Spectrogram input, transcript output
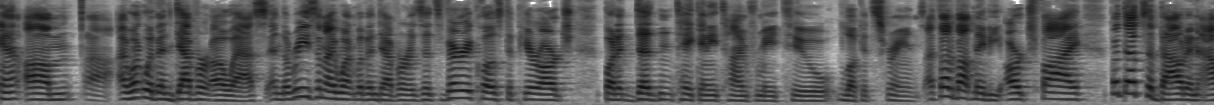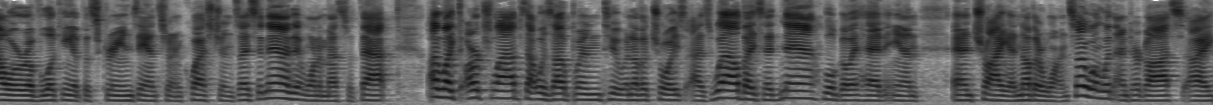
um, uh, I went with EndeavourOS, and the reason I went with Endeavour is it's very close to Pure Arch, but it didn't take any time for me to look at screens. I thought about maybe ArchFi, but that's about an hour of looking at the screens, answering questions. I said, nah, I didn't want to mess with that. I liked ArchLabs. That was open to another choice as well, but I said, nah, we'll go ahead and and try another one. So I went with Antergos. I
